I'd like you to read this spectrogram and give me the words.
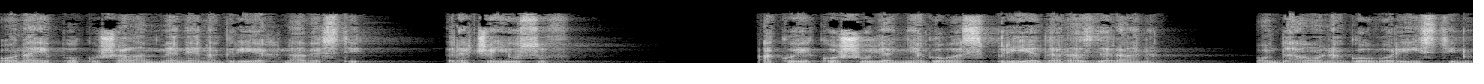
Ona je pokušala mene na grijeh navesti, reče Jusuf. Ako je košulja njegova sprijeda razderana, onda ona govori istinu,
